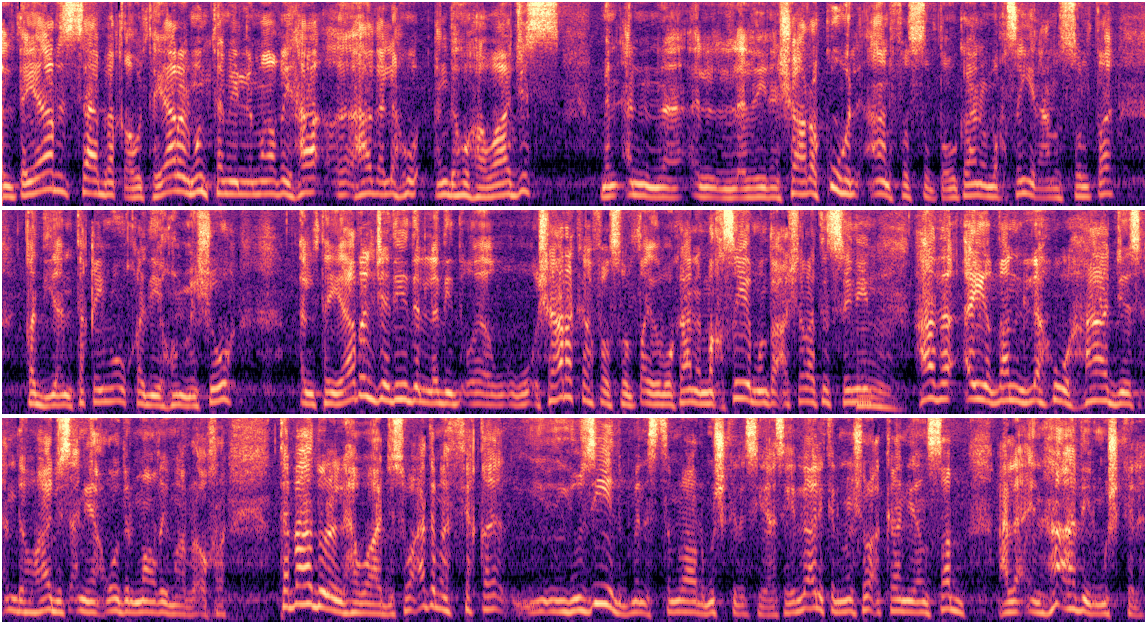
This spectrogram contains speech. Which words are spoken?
التيار السابق أو التيار المنتمي للماضي هذا له عنده هواجس من أن الذين شاركوه الآن في السلطة وكانوا مقصيين عن السلطة قد ينتقموا قد يهمشوه. التيار الجديد الذي شارك في السلطة وكان مقصيا منذ عشرات السنين مم. هذا أيضا له هاجس عنده هاجس أن يعود الماضي مرة أخرى. تبادل الهواجس وعدم الثقة يزيد من استمرار مشكلة سياسية. لذلك المشروع كان ينصب على إنهاء هذه المشكلة.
